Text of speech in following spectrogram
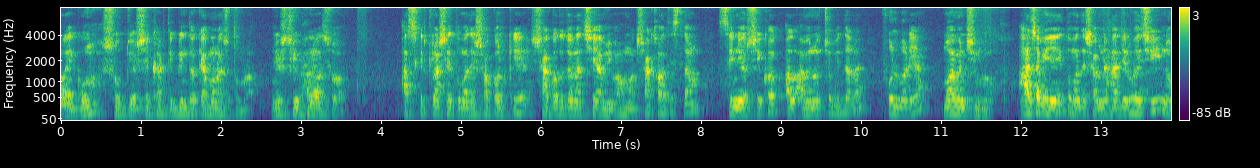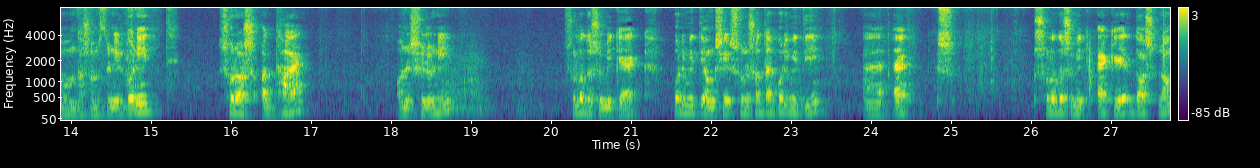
আলাইকুম, সুপ্রিয় শিক্ষার্থীবৃন্দ, কেমন আছো তোমরা? নিশ্চয়ই ভালো আছো। আজকের ক্লাসে তোমাদের সকলকে স্বাগত জানাচ্ছি আমি মোহাম্মদ শাখাওয়াত ইসলাম, সিনিয়র শিক্ষক আল আমিন উচ্চ বিদ্যালয়, ফুলবাড়িয়া, ময়মনসিংহ। আজ আমি তোমাদের সামনে হাজির হয়েছি নবম, দশম শ্রেণির গণিত, ষোড়শ অধ্যায়, অনুশীলনী, ষোলো দশমিক এক, পরিমিতি অংশের ষোড়শ অধ্যায় পরিমিতি এক ষোলো দশমিক একের দশ নং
